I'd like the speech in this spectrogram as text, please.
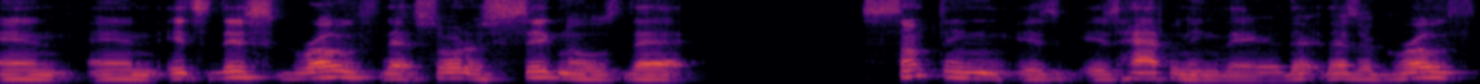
and and it's this growth that sort of signals that something is is happening there. there there's a growth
